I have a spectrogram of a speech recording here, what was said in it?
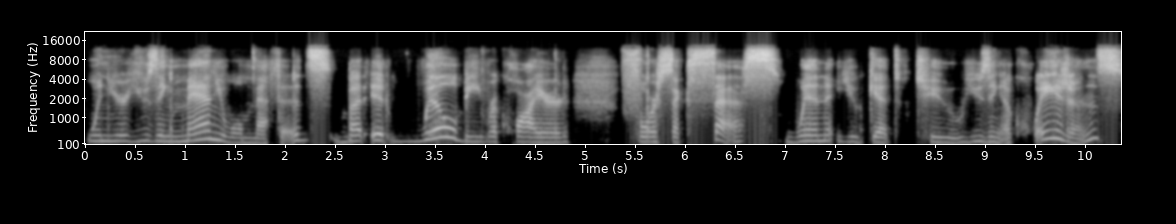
when you're using manual methods, but it will be required for success when you get to using equations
